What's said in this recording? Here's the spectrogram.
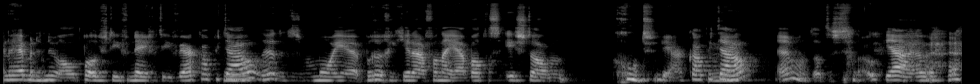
En we hebben het nu al positief en negatief werkkapitaal. Mhm. Dat is een mooi eh, bruggetje daar van, nou ja, wat is dan goed werkkapitaal? Mhm. Want dat is dan ook, ja, eh,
